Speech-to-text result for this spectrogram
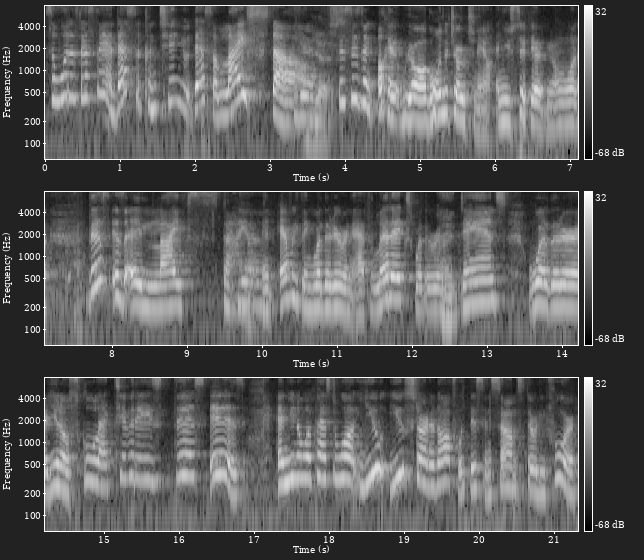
So what is that saying? That's a continue. That's a lifestyle. Yeah. Yes. This isn't okay. We're all going to church now, and you sit there. You don't want to. This is a lifestyle Yeah. in everything. Whether they're in athletics, whether they're in dance, whether they're you know school activities. This is. And you know what, Pastor Walt, you you started off with this in Psalms 34,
